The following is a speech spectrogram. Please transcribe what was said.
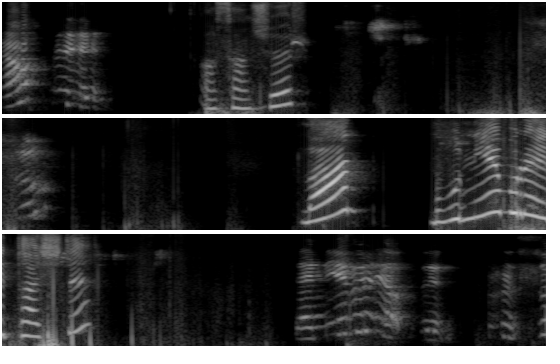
Ne yaptın? Asansör. Lan bu, bu niye burayı taştı? Sen niye böyle yaptın? Su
